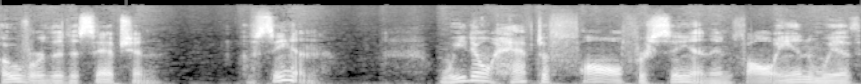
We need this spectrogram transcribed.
over the deception of sin we don't have to fall for sin and fall in with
